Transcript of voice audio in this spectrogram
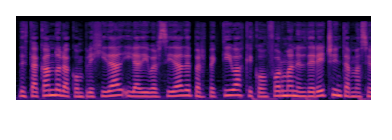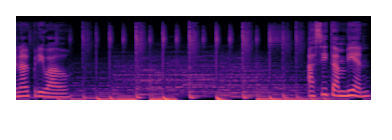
destacando la complejidad y la diversidad de perspectivas que conforman el derecho internacional privado. Así también,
